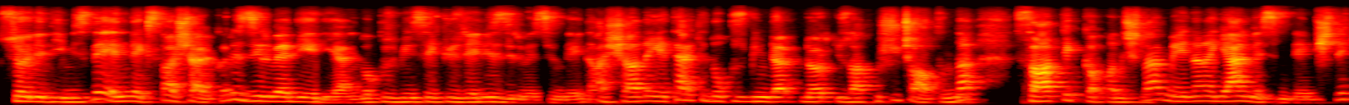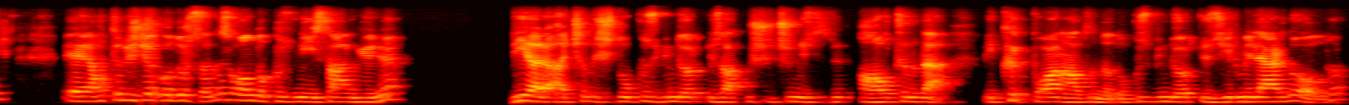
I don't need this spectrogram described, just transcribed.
söylediğimizde endekste aşağı yukarı zirvedeydi. Yani 9850 zirvesindeydi. Aşağıda yeter ki 9463 altında saatlik kapanışlar meydana gelmesin demiştik. E, hatırlayacak olursanız 19 Nisan günü bir ara açılış 9463'ün altında bir 40 puan altında 9420'lerde oldu.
